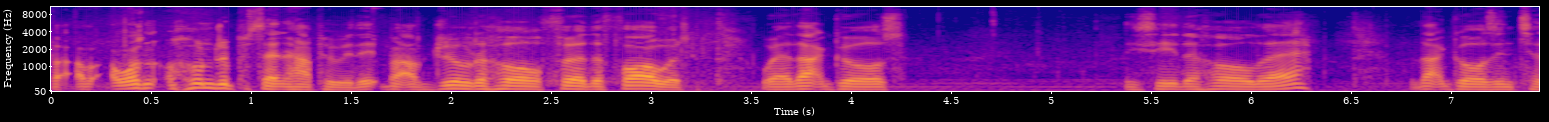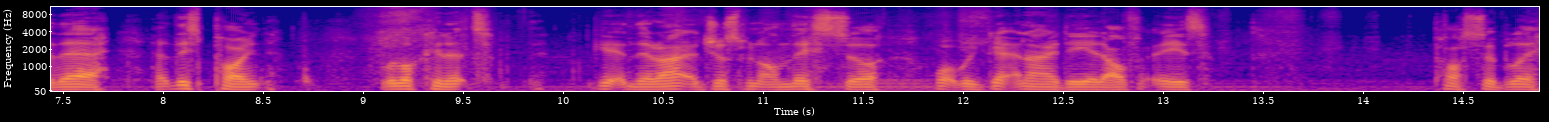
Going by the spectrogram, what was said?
but I wasn't 100% happy with it but I've drilled a hole further forward where that goes you see the hole there that goes into there at this point we're looking at getting the right adjustment on this so what we get an idea of is possibly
